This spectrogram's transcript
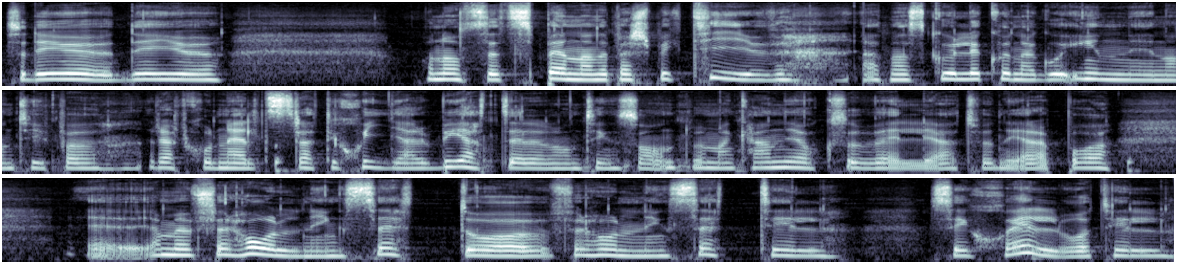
så det är ju, det är ju på något sätt spännande perspektiv. Att man skulle kunna gå in i någon typ av rationellt strategiarbete eller någonting sånt. Men man kan ju också välja att fundera på eh, ja, men förhållningssätt och förhållningssätt till sig själv och till,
